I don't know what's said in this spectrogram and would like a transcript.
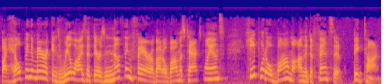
By helping Americans realize that there is nothing fair about Obama's tax plans, he put Obama on the defensive big time.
